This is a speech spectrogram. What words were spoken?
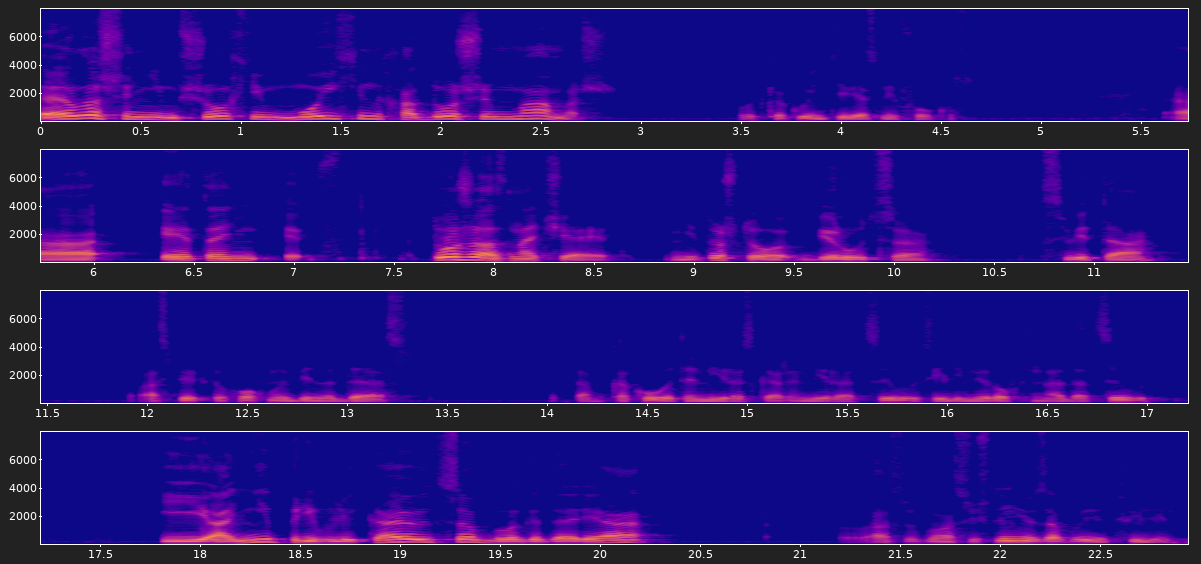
Элашиним шохим мойхин хадошим мамаш. Вот какой интересный фокус. А, это тоже означает не то, что берутся света, аспекты Хохмы Бинадас, там какого-то мира, скажем, мира Ацилус или миров над и они привлекаются благодаря осуществлению заповеди Тфилин.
